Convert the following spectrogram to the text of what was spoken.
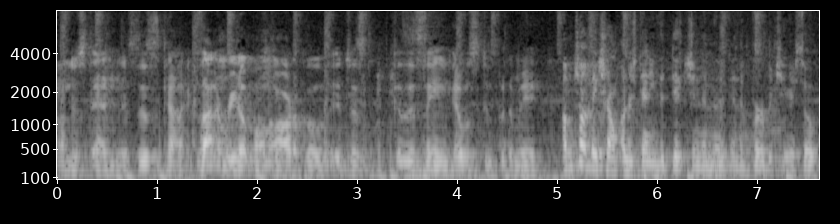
understanding this. This is kind of because I didn't read up on the article. It just because it seemed it was stupid to me. I'm trying to make sure I'm understanding the diction and the, and the verbiage here. So,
